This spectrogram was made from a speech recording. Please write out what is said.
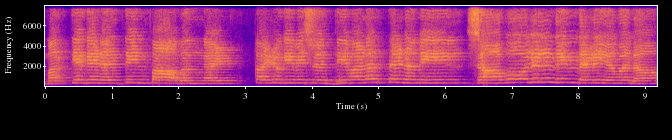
മർത്യഗണത്തിൻ പാപങ്ങൾ കഴുകി വിശുദ്ധി വളർത്തണമേ. ശാവോലിൽ നിന്നെളിയവനാം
